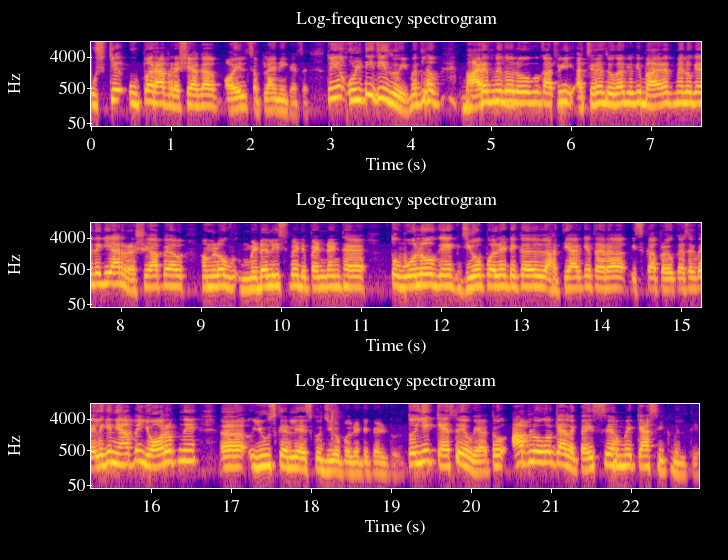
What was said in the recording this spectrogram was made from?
उसके ऊपर आप रशिया का ऑयल सप्लाई नहीं कर सकते। तो ये उल्टी चीज़ हुई। मतलब भारत में तो लोगों को काफ़ी अचरज होगा क्योंकि भारत में लोग कहते हैं कि यार रशिया पे हम लोग मिडल ईस्ट पे डिपेंडेंट है तो वो लोग एक जियो हथियार के तरह इसका प्रयोग कर सकते हैं। लेकिन यहाँ पे यूरोप ने यूज़ कर लिया इसको जियो टूल तो ये कैसे हो गया? तो आप लोगों को क्या लगता है? इससे हमें क्या सीख मिलती है?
